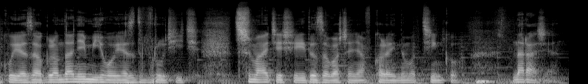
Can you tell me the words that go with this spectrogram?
dziękuję za oglądanie. Miło jest wrócić. Trzymajcie się i do zobaczenia w kolejnym odcinku. Na razie.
